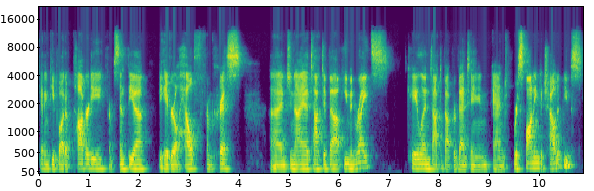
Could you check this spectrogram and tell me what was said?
getting people out of poverty from Cynthia, behavioral health from Chris. Uh, Janaya talked about human rights, Kaylin talked about preventing and responding to child abuse.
